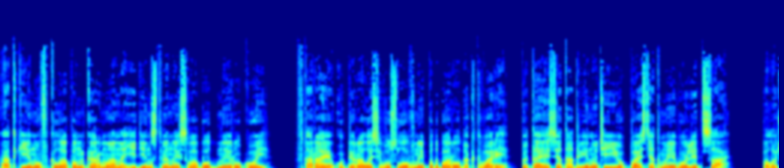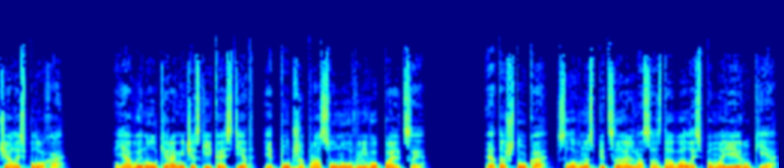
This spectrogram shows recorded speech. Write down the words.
Откинув клапан кармана единственной свободной рукой, вторая упиралась в условный подбородок твари, пытаясь отодвинуть ее пасть от моего лица. Получалось плохо. Я вынул керамический кастет и тут же просунул в него пальцы. Эта штука словно специально создавалась по моей руке.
